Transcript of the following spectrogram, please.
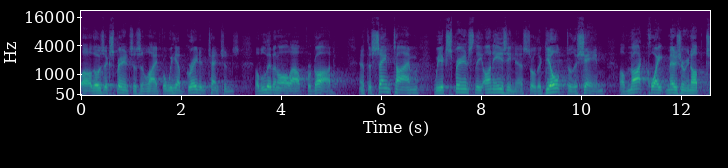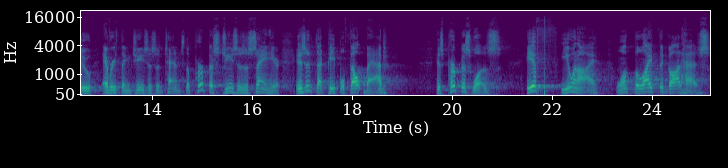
uh, those experiences in life where we have great intentions of living all out for God. And at the same time, we experience the uneasiness or the guilt or the shame of not quite measuring up to everything Jesus intends. The purpose Jesus is saying here isn't that people felt bad. His purpose was if you and I want the life that God has,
